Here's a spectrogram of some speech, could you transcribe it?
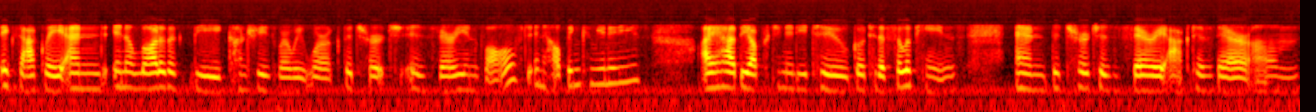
exactly. And in a lot of the, the countries where we work, the church is very involved in helping communities. I had the opportunity to go to the Philippines, and the church is very active there. Um,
